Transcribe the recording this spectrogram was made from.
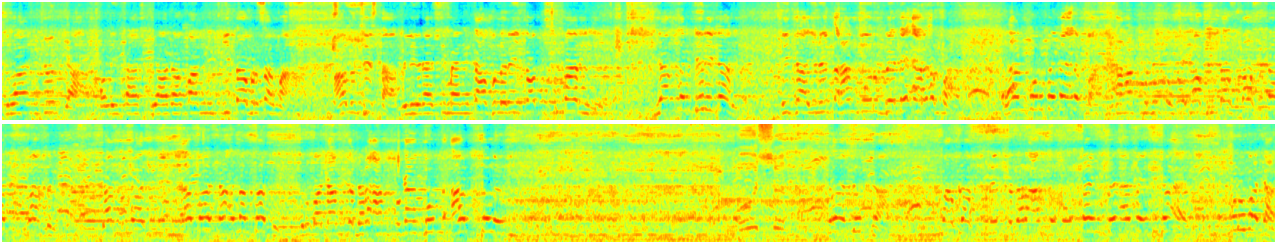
Selanjutnya, melintas di hadapan kita bersama Alutsista Milik Resimen Kavaleri Korps Marini yang terdiri dari tiga unit Rampur BTR 4. Rampur BTR 4 sangat untuk mobilitas pasukan infanteri dan dua unit Avada 61 merupakan kendaraan pengangkut artileri. Usut. Selanjutnya, 15 unit kendaraan tempur tank BMP 3M merupakan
